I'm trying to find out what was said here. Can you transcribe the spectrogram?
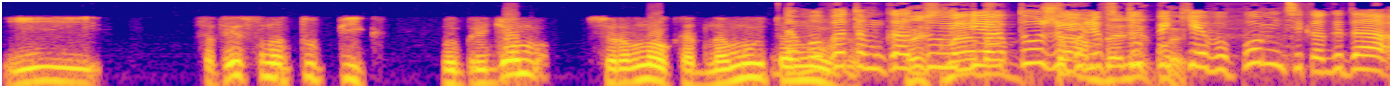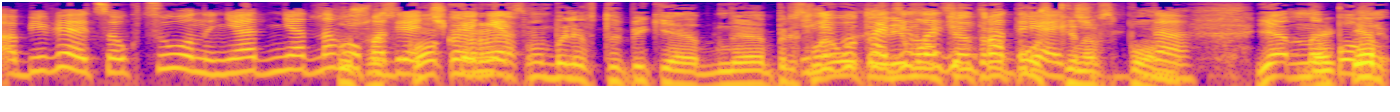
И, соответственно, тупик. Мы придем все равно к одному и тому Да мы в этом году, есть Илья, надо тоже были далеко. в тупике. Вы помните, когда объявляются аукционы, ни, ни одного Слушай, подрядчика сколько нет. раз мы были в тупике? Э, Пресловутый ремонт театра подрядчик, Пушкина вспомнил. да. Я Так напомню,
